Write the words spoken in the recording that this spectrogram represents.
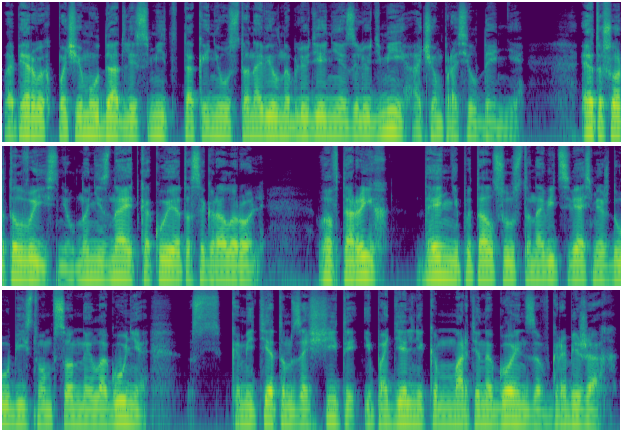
Во-первых, почему Дадли Смит так и не установил наблюдение за людьми, о чем просил Денни? Это Шортл выяснил, но не знает, какую это сыграло роль. Во-вторых, Денни пытался установить связь между убийством в Сонной лагуне с Комитетом защиты и подельником Мартина Гойнза в грабежах.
